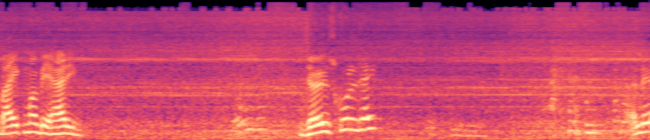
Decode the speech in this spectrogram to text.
બાઇકમાં બેહારી જયું સ્કૂલ જઈ? અલે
